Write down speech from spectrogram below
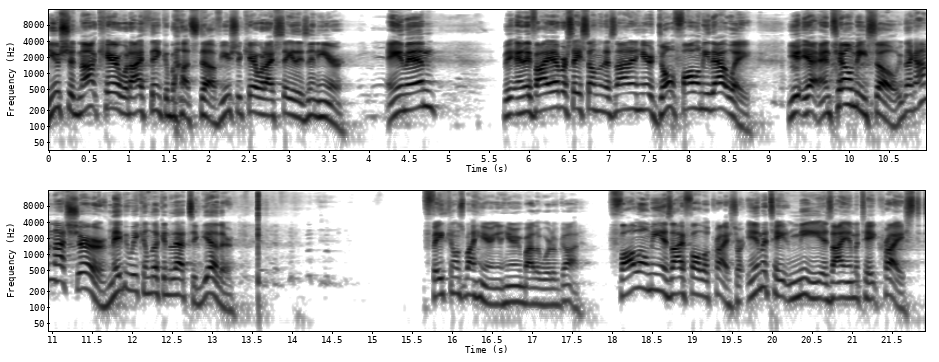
You should not care what I think about stuff. You should care what I say is in here. Amen. Amen? And if I ever say something that's not in here, don't follow me that way. You, yeah, and tell me so. You'd be like, I'm not sure. Maybe we can look into that together. Faith comes by hearing, and hearing by the word of God. Follow me as I follow Christ, or imitate me as I imitate Christ.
